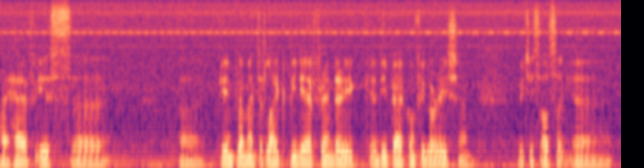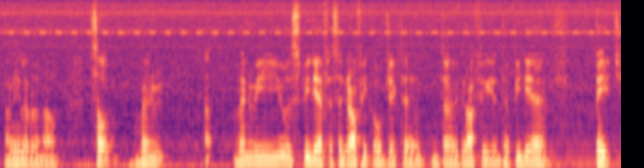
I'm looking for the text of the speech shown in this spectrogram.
I have is uh, we implemented like PDF rendering uh, DPI configuration which is also uh, available now. So when when we use PDF as a graphic object, uh, the graphic, the PDF page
